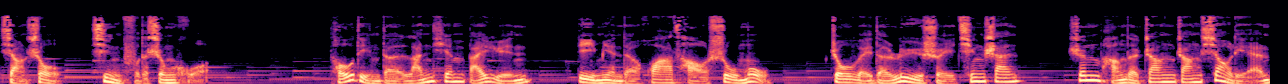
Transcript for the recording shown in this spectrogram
享受幸福的生活。头顶的蓝天白云，地面的花草树木，周围的绿水青山，身旁的张张笑脸，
